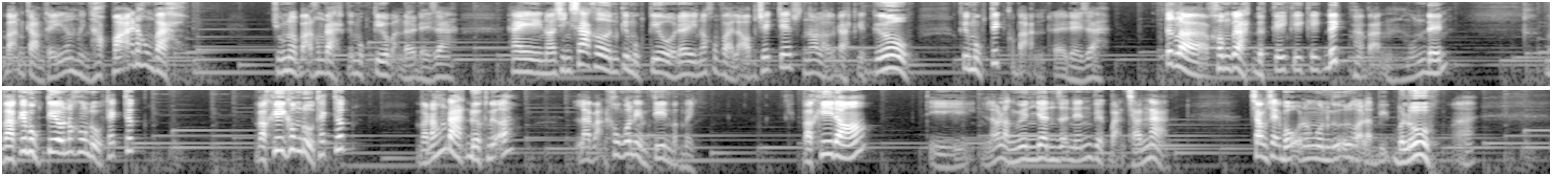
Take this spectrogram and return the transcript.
bạn cảm thấy mình học mãi nó không vào chúng là bạn không đạt cái mục tiêu bạn đề ra hay nói chính xác hơn cái mục tiêu ở đây nó không phải là objectives nó là đạt cái goal cái mục đích của bạn để đề ra. Tức là không đạt được cái cái cái đích mà bạn muốn đến. Và cái mục tiêu nó không đủ thách thức. Và khi không đủ thách thức và nó không đạt được nữa là bạn không có niềm tin vào mình. Và khi đó thì nó là nguyên nhân dẫn đến việc bạn chán nản. Trong chạy bộ nó ngôn ngữ gọi là bị blue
